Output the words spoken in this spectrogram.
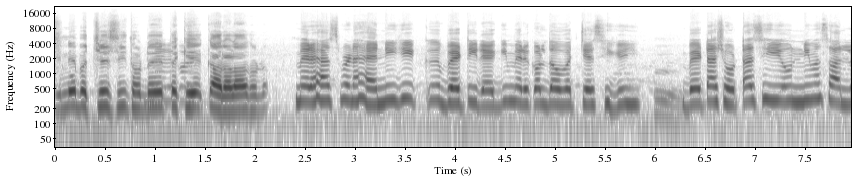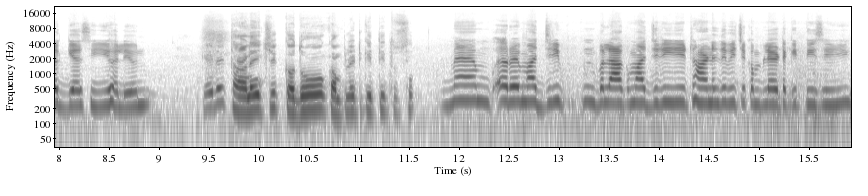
ਕਿੰਨੇ ਬੱਚੇ ਸੀ ਤੁਹਾਡੇ ਤੇ ਕੀ- ਘਰ ਵਾਲਾ ਤੁਹਾਡਾ? ਮੇਰੇ ਹਸਬੰਡ ਹੈ ਨਹੀਂ ਜੀ ਇੱਕ ਬੇਟੀ ਰਹਿ ਗਈ ਮੇਰੇ ਕੋਲ ਦੋ ਬੱਚੇ ਸੀਗੇ ਜੀ। ਹੂੰ। ਬੇਟਾ ਛੋਟਾ ਸੀ 19ਵਾਂ ਸਾਲ ਲੱਗਿਆ ਸੀ ਜੀ ਹਲੇ ਉਹਨੂੰ। ਕਿਹੜੇ ਥਾਣੇ 'ਚ ਕਦੋਂ ਕੰਪਲੀਟ ਕੀਤੀ ਤੁਸੀਂ? ਮੈਂ ਅਰੇ ਮਾਜਰੀ ਬਲਾਕ ਮਾਜਰੀ ਥਾਣੇ ਦੇ ਵਿੱਚ ਕੰਪਲੇਂਟ ਕੀਤੀ ਸੀ ਜੀ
